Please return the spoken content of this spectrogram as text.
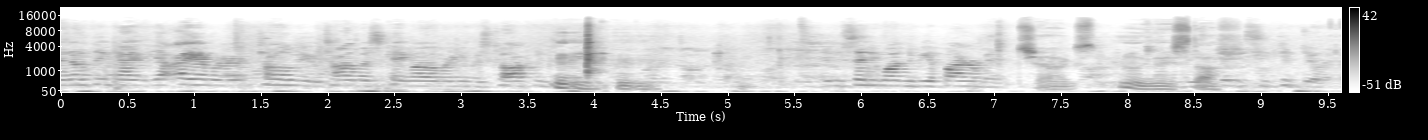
I don't think I, yeah, I ever told you, Thomas came over, he was talking to me, Mm-mm, and he said he wanted to be a fireman. Jugs. Really nice and stuff. He thinks he could do it.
